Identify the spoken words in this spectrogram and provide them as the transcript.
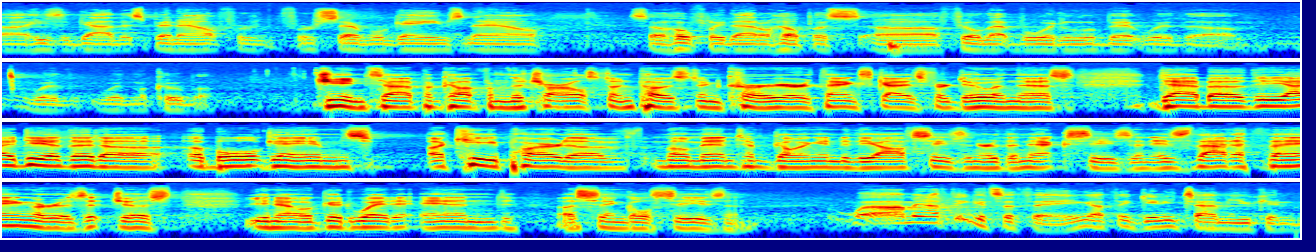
Uh, he's a guy that's been out for, for several games now. So hopefully that'll help us uh, fill that void a little bit with, uh, with, with Mukuba. Gene Sapakoff from the Charleston Post and Courier. Thanks, guys, for doing this. Dabo, the idea that uh, a bowl game's a key part of momentum going into the offseason or the next season. Is that a thing, or is it just, you know, a good way to end a single season? Well, I mean, I think it's a thing. I think anytime you can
